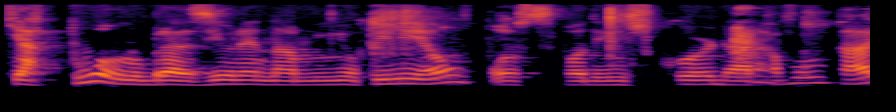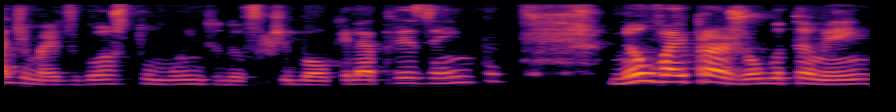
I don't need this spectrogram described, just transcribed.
que atuam no Brasil, né, na minha opinião, posso, podem discordar à vontade, mas gosto muito do futebol que ele apresenta. Não vai para jogo também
